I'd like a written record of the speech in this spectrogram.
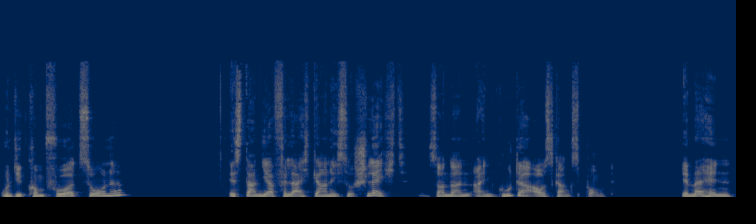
Und die Komfortzone ist dann ja vielleicht gar nicht so schlecht, sondern ein guter Ausgangspunkt. Immerhin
